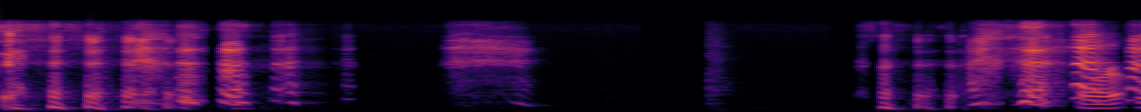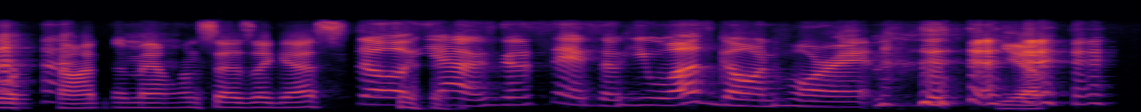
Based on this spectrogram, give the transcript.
or or condom Alan says, I guess. So yeah, I was gonna say, so he was going for it. Yep.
